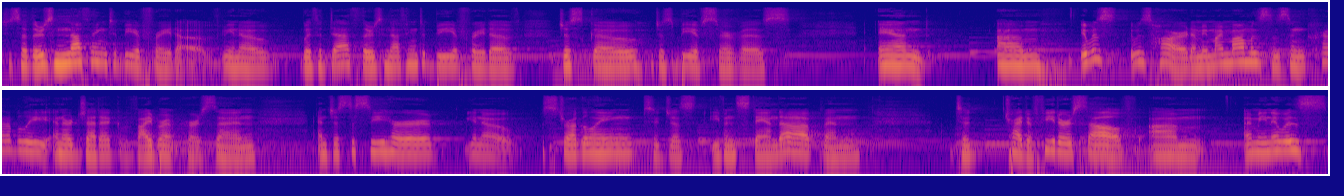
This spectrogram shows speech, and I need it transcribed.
she said, "There's nothing to be afraid of. You know, with death, there's nothing to be afraid of. Just go, just be of service." And um, it was it was hard. I mean, my mom was this incredibly energetic, vibrant person, and just to see her, you know, struggling to just even stand up and to try to feed herself. Um, I mean, it was,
